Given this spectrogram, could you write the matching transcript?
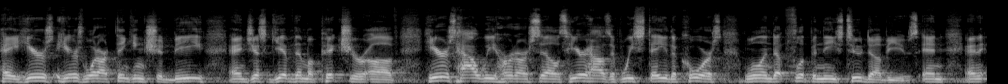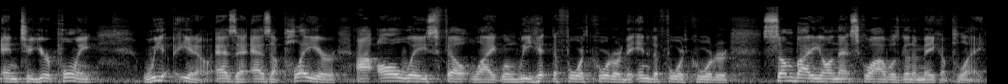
Hey, here's here's what our thinking should be, and just give them a picture of here's how we hurt ourselves. Here, how's if we stay the course, we'll end up flipping these two W's. And and and to your point we, you know, as a, as a player, I always felt like when we hit the fourth quarter or the end of the fourth quarter, somebody on that squad was going to make a play.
